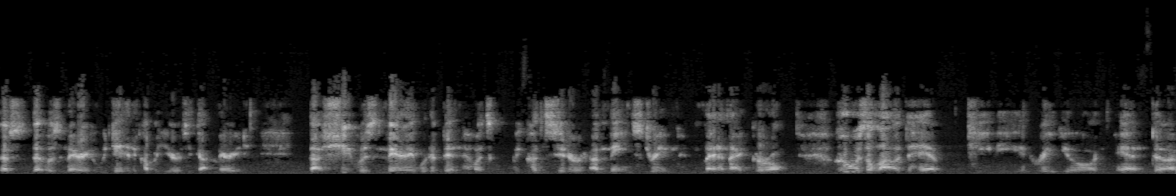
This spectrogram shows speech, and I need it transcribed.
that's, that was. Who we dated a couple of years and got married. Now she was Mary would have been what we consider a mainstream Mennonite girl who was allowed to have TV and radio and, and uh,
